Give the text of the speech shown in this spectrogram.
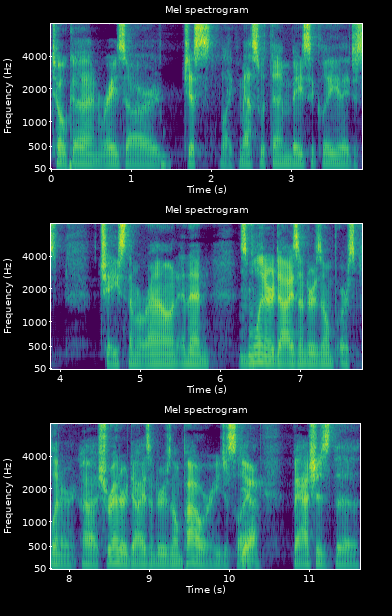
Tokka and Rahzar just like mess with them. Basically, they just chase them around, and then Mm-hmm. Splinter dies under his own or Splinter uh, Shredder dies under his own power. He just like Yeah. bashes the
